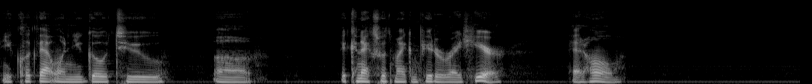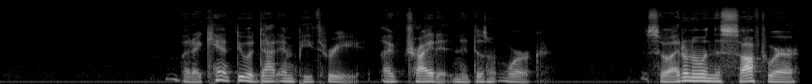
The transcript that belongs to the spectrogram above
You click that one, you go to, uh, it connects with my computer right here, at home. But I can't do a .mp3. I've tried it and it doesn't work. So I don't know in this software.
